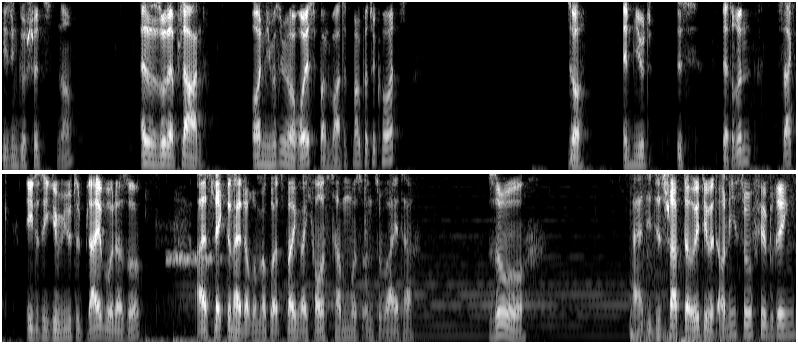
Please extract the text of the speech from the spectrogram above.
die sind geschützt, ne? Also so der Plan. Und ich muss mich mal räuspern. Wartet mal bitte kurz. So, Entmute ist wieder drin. Zack. Nicht, dass ich gemutet bleibe oder so. Aber es leckt dann halt auch immer kurz, weil ich, weil ich raushaben muss und so weiter. So. Ja, die Disruptor Ulti wird auch nicht so viel bringen.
